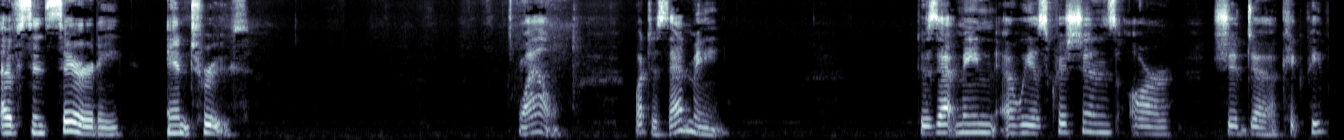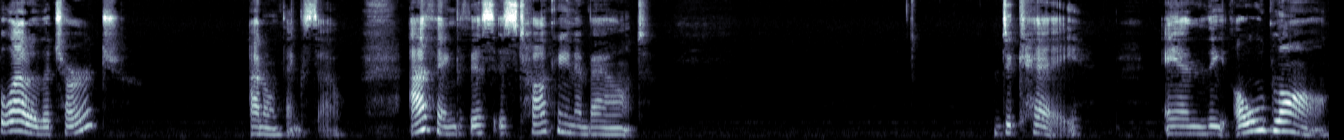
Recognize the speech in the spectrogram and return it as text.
of sincerity and truth. Wow. What does that mean? Does that mean uh, we as Christians are should uh, kick people out of the church? I don't think so. I think this is talking about decay and the old law.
